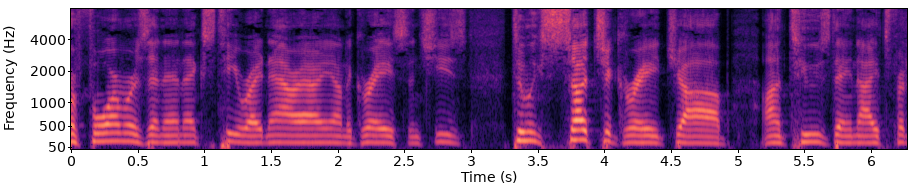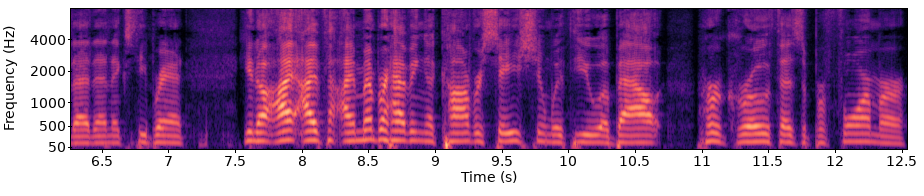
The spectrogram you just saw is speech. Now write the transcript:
performers in NXT right now, Arianna Grace, and she's doing such a great job on Tuesday nights for that NXT brand. You know, I I've, I remember having a conversation with you about her growth as a performer.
